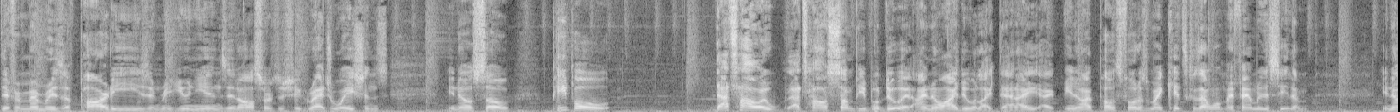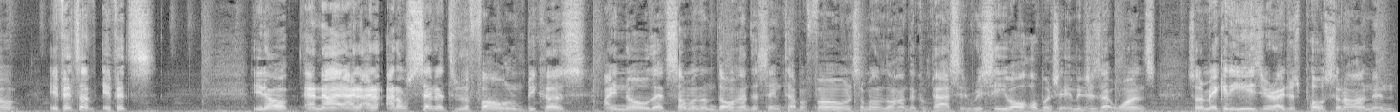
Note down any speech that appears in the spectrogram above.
different memories of parties and reunions and all sorts of shit graduations you know. So people that's how that's how some people do it i know i do it like that i, I you know i post photos of my kids because i want my family to see them you know if it's a if it's you know, and I, I I don't send it through the phone because I know that some of them don't have the same type of phone. Some of them don't have the capacity to receive a whole bunch of images at once. So to make it easier, I just post it on, and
